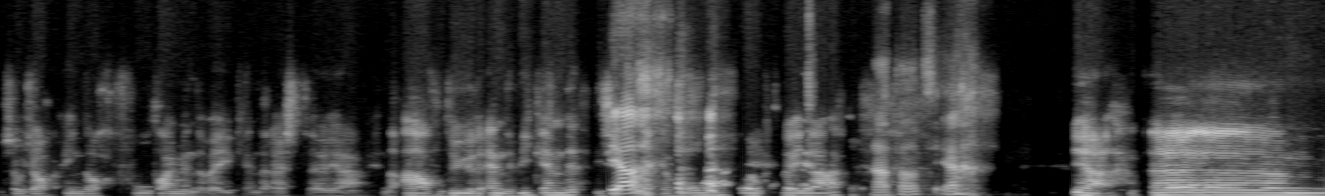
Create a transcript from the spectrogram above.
sowieso één dag fulltime in de week en de rest eh, ja, in de avonturen en de weekenden. Die zitten Ja. lekker vol de afgelopen twee jaar. gaat dat? Ja. Ja, ehm,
